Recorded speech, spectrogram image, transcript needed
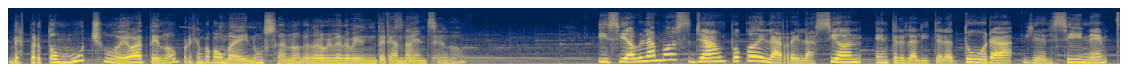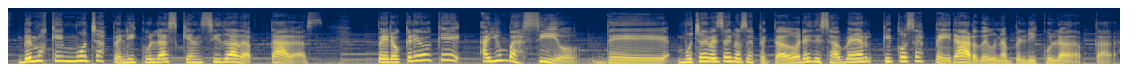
despertó mucho debate, ¿no? Por ejemplo, con Madinusa, ¿no? Que es una película también interesante, ¿no? Y si hablamos ya un poco de la relación entre la literatura y el cine, vemos que hay muchas películas que han sido adaptadas, pero creo que hay un vacío de muchas veces los espectadores de saber qué cosa esperar de una película adaptada.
